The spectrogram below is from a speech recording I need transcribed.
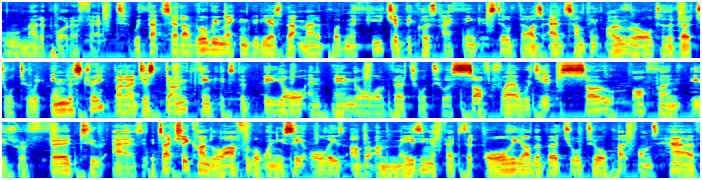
ooh Matterport effect. With that said, I will be making videos about Matterport in the future because I think it still does add something overall to the virtual tour industry, but I just don't think it's the be all and end all of virtual tour software, which it so often is referred to as. It's actually kind of laughable when you see all these other amazing effects that all the other virtual tour platforms have,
